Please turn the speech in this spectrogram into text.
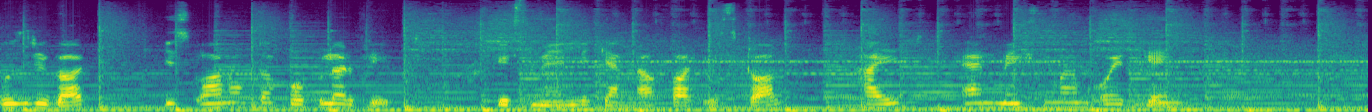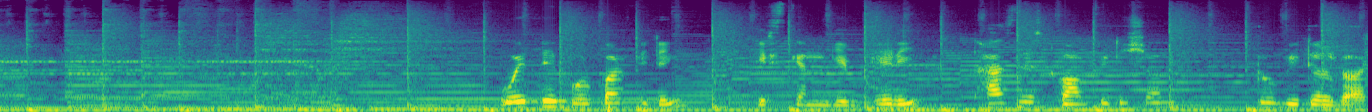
Gujri God is one of the popular breed. It's mainly can now for its tall, height and maximum weight gain. With the proper fitting, it can give very fastest competition to Beetal God.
